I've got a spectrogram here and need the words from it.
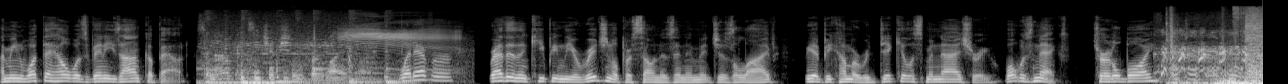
I mean, what the hell was Vinnie's Ankh about? It's an Ankh, it's Egyptian for life. Whatever. Rather than keeping the original personas and images alive, we had become a ridiculous menagerie. What was next? Turtle Boy?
